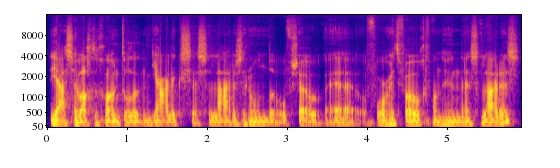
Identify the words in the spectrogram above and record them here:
ja, ze wachten gewoon tot een jaarlijkse salarisronde of zo uh, voor het verhogen van hun uh, salaris.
